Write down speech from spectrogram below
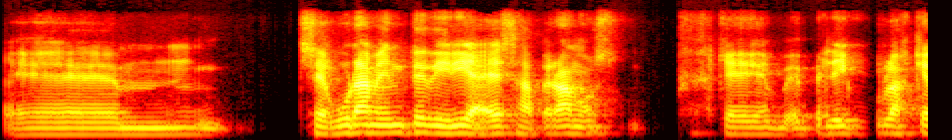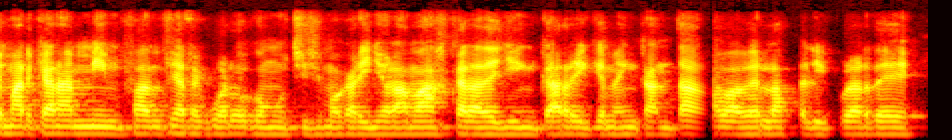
Em, seguramente diría esa, pero vamos, que películas que marcaran mi infancia, recuerdo con muchísimo cariño La Máscara de Jim Carrey, que me encantaba ver las películas de,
